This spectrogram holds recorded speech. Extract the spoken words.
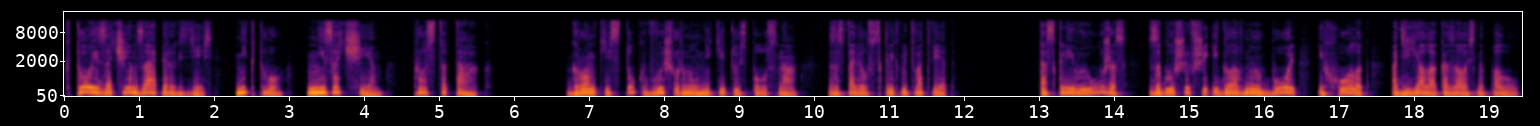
кто и зачем запер их здесь. Никто, ни зачем, просто так. Громкий стук вышвырнул Никиту из полусна, заставил вскрикнуть в ответ. Тоскливый ужас, заглушивший и головную боль, и холод, Одеяло оказалось на полу.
